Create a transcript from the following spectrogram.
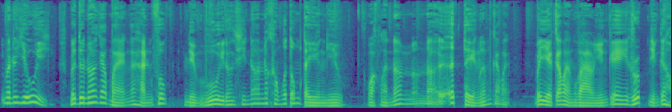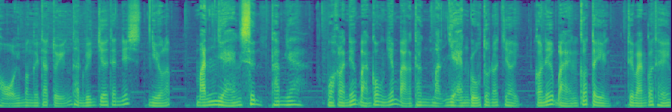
Nhưng mà nó vui. Với tôi nói các bạn hạnh phúc niềm vui đôi khi nó nó không có tốn tiền nhiều hoặc là nó nó nó ít tiền lắm các bạn. Bây giờ các bạn vào những cái group những cái hội mà người ta tuyển thành viên chơi tennis nhiều lắm. Mạnh dạng xin tham gia. Hoặc là nếu bạn có một nhóm bạn thân mạnh dạng rủ tôi nó chơi. Còn nếu bạn có tiền thì bạn có thể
